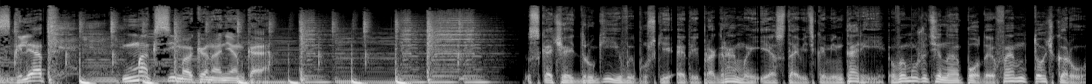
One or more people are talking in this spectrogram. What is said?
Взгляд Максима Каноненко. Скачать другие выпуски этой программы и оставить комментарии вы можете на podfm.ru.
